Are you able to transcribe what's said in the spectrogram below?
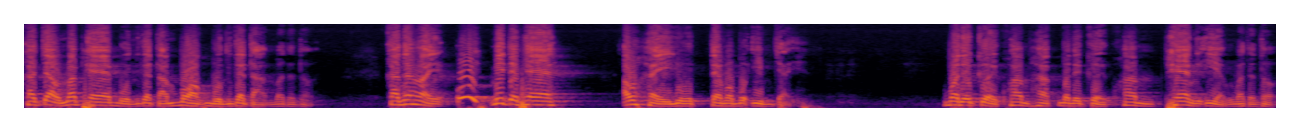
ข้าเจ้ามาแพ่บุญก็ตามบอกบุญก็ตามว่าจังเถอะข้าถ้าให้อุ้ยมีแต่แพ่เอาให้อยู่แต่ว่าบ่อิ่มใจบ่ได้เกิดความหักบ่ได้เกิดความแพ่งเอียงว่าจังเถอะ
